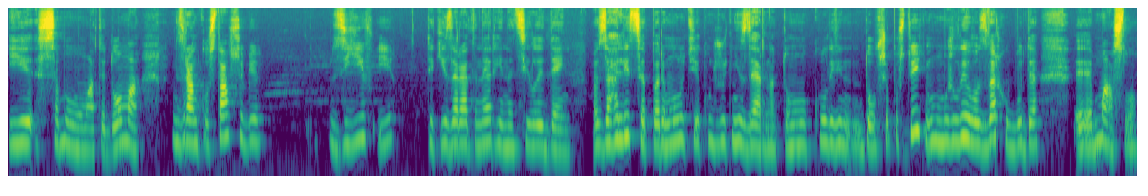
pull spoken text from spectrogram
і самому мати вдома. Зранку став собі, з'їв і такий заряд енергії на цілий день. Взагалі це перемолоті кунжутні зерна, тому коли він довше постоїть, можливо, зверху буде е, масло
